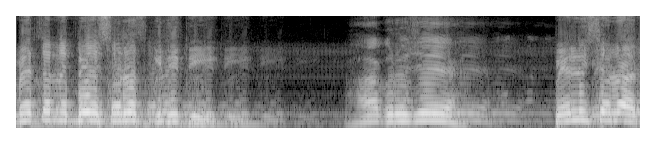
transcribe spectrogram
મેં તને બે શરત કીધી હતી. હા ગુરુજી. પહેલી શરત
